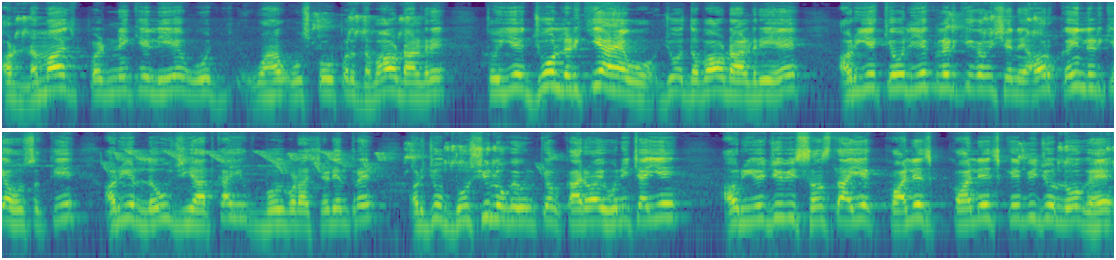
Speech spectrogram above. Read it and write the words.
और नमाज़ पढ़ने के लिए वो वहाँ उसको ऊपर दबाव डाल रहे। तो ये जो लड़कियाँ हैं वो, जो दबाव डाल रही है, और ये केवल एक लड़की का विषय नहीं, और कई लड़कियाँ हो सकती हैं, और ये लव जिहाद का एक बहुत बड़ा षड्यंत्र है, और जो दोषी लोग हैं, उनके ऊपर कार्रवाई होनी चाहिए। और ये जो भी संस्था, ये कॉलेज कॉलेज के भी जो लोग हैं,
